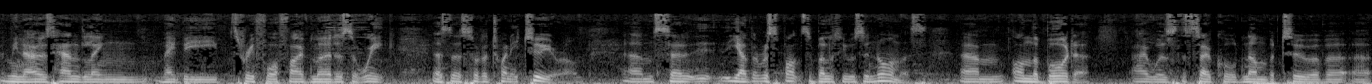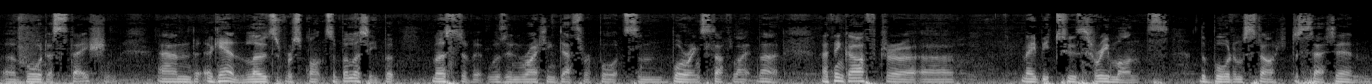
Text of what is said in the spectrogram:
I mean, I was handling maybe three, four, five murders a week as a sort of 22 year old. Um, so, yeah, the responsibility was enormous. Um, on the border, I was the so-called number two of a, a, a, border station, and again, loads of responsibility. But most of it was in writing death reports and boring stuff like that. I think after uh, maybe two, three months, the boredom started to set in,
